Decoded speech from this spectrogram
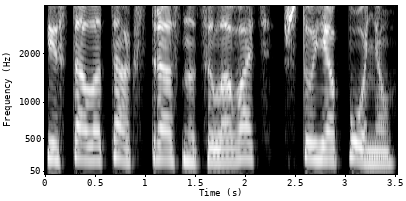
и стала так страстно целовать, что я понял.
